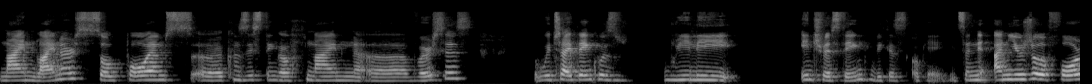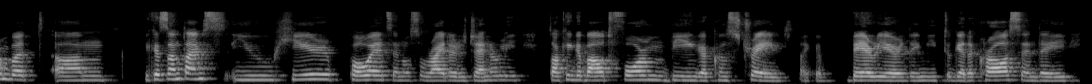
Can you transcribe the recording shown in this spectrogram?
nine liners, so poems uh, consisting of nine uh, verses, which I think was really interesting because okay, it's an unusual form, but um, because sometimes you hear poets and also writers generally talking about form being a constraint like a barrier they need to get across and they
